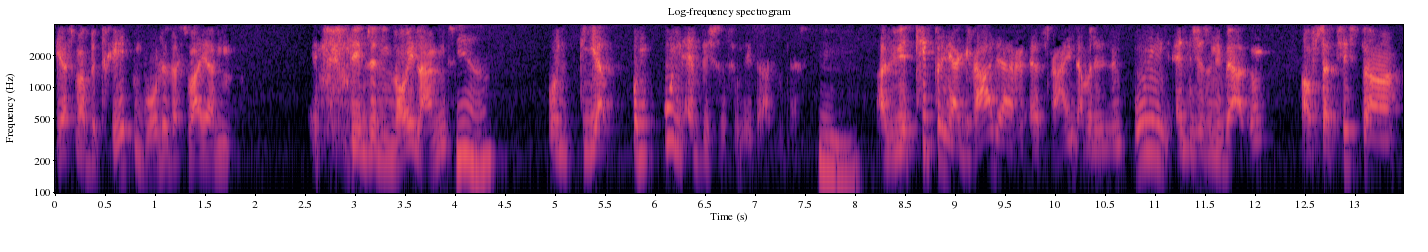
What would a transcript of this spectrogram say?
erstmal betreten wurde. Das war ja in dem Sinne Neuland. Ja. Und die ja ein unendliches Universum ist. Mhm. Also wir tippeln ja gerade erst rein, aber das ist ein unendliches Universum. Auf Statista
